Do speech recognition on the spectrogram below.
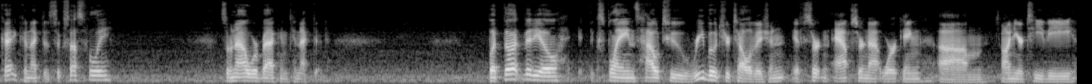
Okay, connected successfully. So now we're back and connected. But that video explains how to reboot your television if certain apps are not working um, on your TV,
